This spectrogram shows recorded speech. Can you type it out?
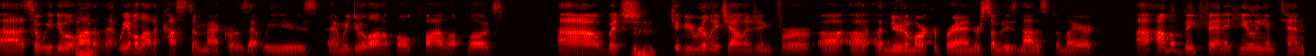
uh, so we do a lot of that. We have a lot of custom macros that we use, and we do a lot of bulk file uploads, uh, which Mhm. can be really challenging for uh, a, a new to market brand or somebody who's not as familiar. Uh, I'm a big fan of Helium 10.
